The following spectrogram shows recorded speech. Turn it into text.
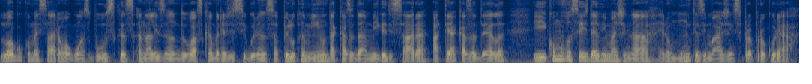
Logo começaram algumas buscas, analisando as câmeras de segurança pelo caminho da casa da amiga de Sara até a casa dela, e como vocês devem imaginar, eram muitas imagens para procurar.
